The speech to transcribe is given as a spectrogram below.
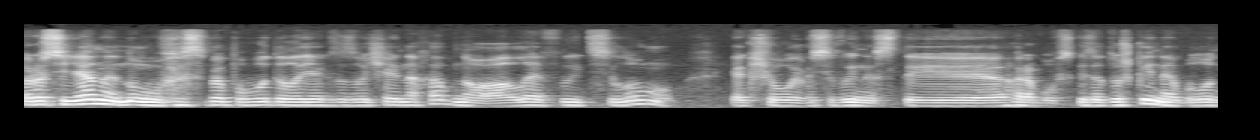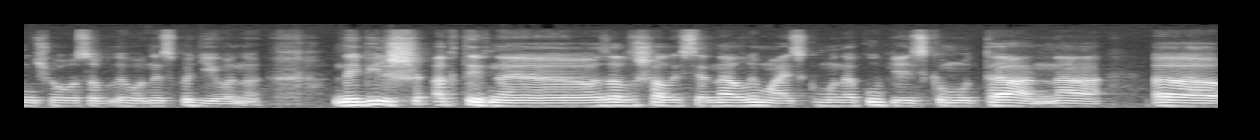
Росіяни ну себе поводили як зазвичай нахабно, але в цілому, якщо ось винести Грабовські задушки, не було нічого особливо несподіваного. Найбільш активно е, залишалися на Лиманському, на Куп'янському та на е,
